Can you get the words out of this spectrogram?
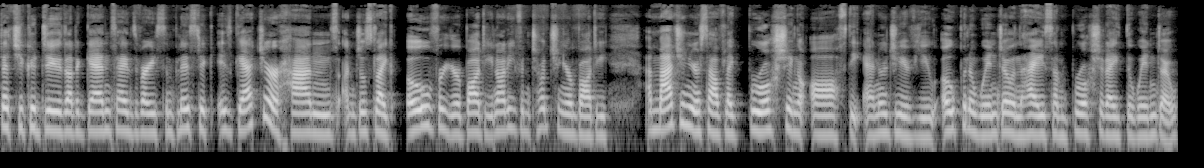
that you could do that again sounds very simplistic is get your hands and just like over your body, not even touching your body. Imagine yourself like brushing off the energy of you. Open a window in the house and brush it out the window.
